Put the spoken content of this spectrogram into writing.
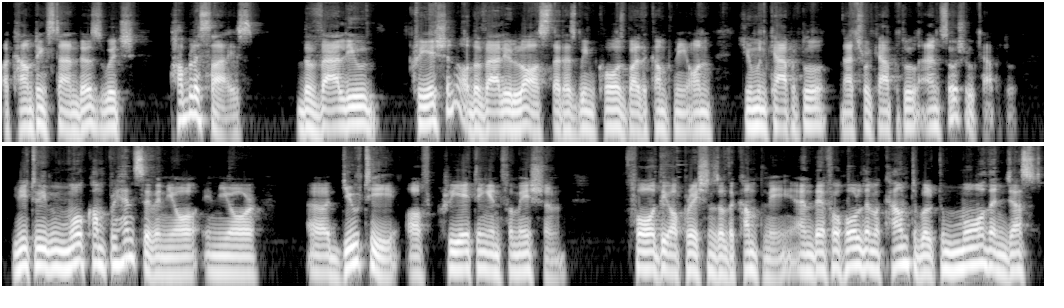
accounting standards which publicize the value creation or the value loss that has been caused by the company on human capital, natural capital, and social capital. You need to be more comprehensive in your in your uh, duty of creating information for the operations of the company, and therefore hold them accountable to more than just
